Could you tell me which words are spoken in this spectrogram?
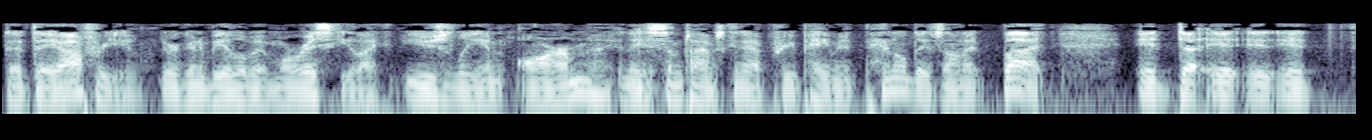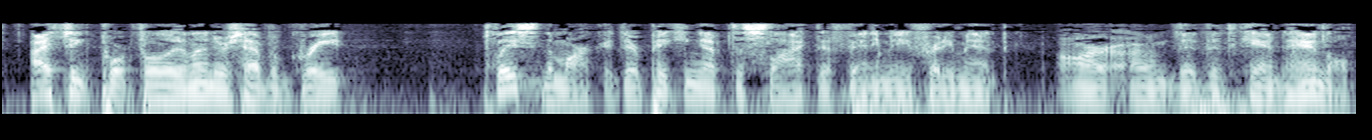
that they offer you. They're going to be a little bit more risky, like usually an ARM, and they sometimes can have prepayment penalties on it. But it it it, it I think portfolio lenders have a great place in the market. They're picking up the slack that Fannie Mae, and Freddie Mac are um, that, that they can't handle.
